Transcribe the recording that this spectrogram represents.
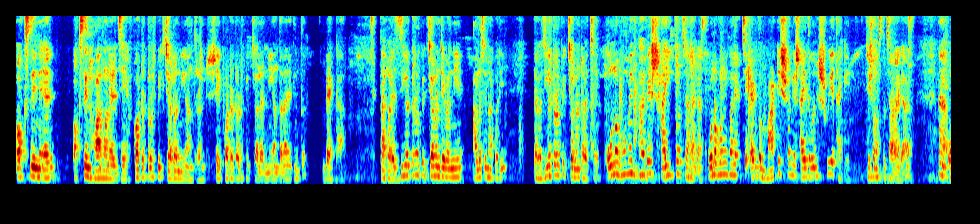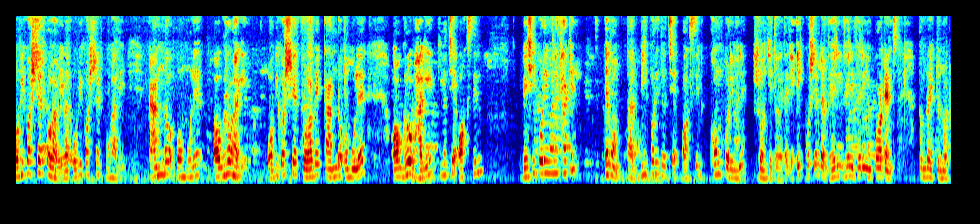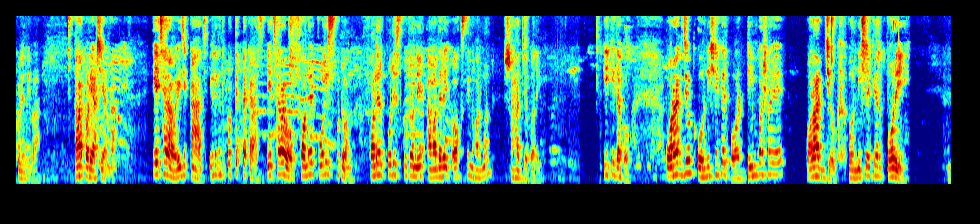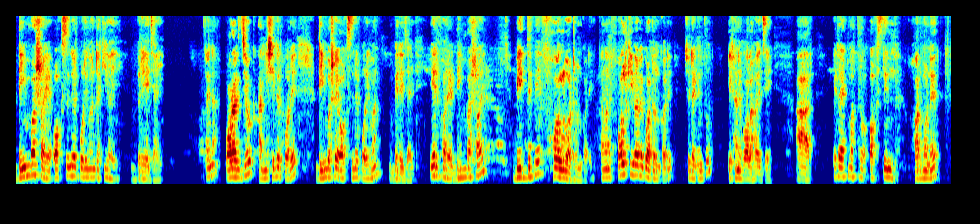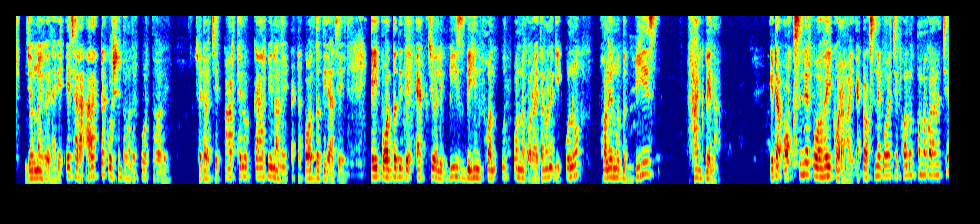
অক্সিজেনের, অক্সিজেন হরমোনের যে ফটোট্রপিক চলন নিয়ন্ত্রণ, সেই ফটোট্রপিক চলন নিয়ন্ত্রণের কিন্তু ব্যাখ্যা। তারপরে জিওট্রপিক চলনটা এবার নিয়ে আলোচনা করি। দেখো, জিওট্রপিক চলনটা হচ্ছে অনুভূমিকভাবে সাহিত্য চারা গাছ অনুভূমিক মানে হচ্ছে একদম মাটির সঙ্গে সাহিত্য মানে শুয়ে থাকে যে সমস্ত চারা গাছ হ্যাঁ অভিকর্ষের প্রভাবে, এবার অভিকর্ষের প্রভাবে কাণ্ড ও মূলের অগ্রভাগে, অভিকর্ষের প্রভাবে কাণ্ড ও মূলের অগ্রভাগে কি হচ্ছে? অক্সিজেন বেশি পরিমাণে থাকে এবং তার বিপরীত হচ্ছে অক্সিজেন কম পরিমাণে সঞ্চিত হয়ে থাকে। এই কোশ্চেনটা ভেরি ভেরি ভেরি ইম্পর্ট্যান্ট তোমরা একটু নোট করে নিবা। তারপরে আসি আমরা। এছাড়াও এই যে কাজ, এগুলো কিন্তু প্রত্যেকটা কাজ। এছাড়াও ফলের পরিস্ফুটন, ফলের পরিস্ফুটনে আমাদের এই অক্সিজেন হরমোন সাহায্য করে। কি কি দেখো? পরাগযোগ ও নিষেকের পর ডিম্বাশয়ে পরাগযোগ ও নিষেকের পরে ডিম্বাশয়ে অক্সিজেনের পরিমাণটা কি হয়? বেড়ে যায়। তাই না? পরাগযোগ আর নিষেকের পরে ডিম্বাশয়ে অক্সিজেনের পরিমাণ বেড়ে যায়। এর ফলে ডিম্বাশয় বৃদ্ধি পেয়ে ফল গঠন করে। তার মানে ফল কীভাবে গঠন করে সেটা কিন্তু এখানে বলা হয়েছে। আর এটা একমাত্র অক্সিজেন হরমোনের জন্যই হয়ে থাকে। এছাড়া আর একটা কোশ্চেন তোমাদের পড়তে হবে। সেটা হচ্ছে পার্থেনোকার্পি নামে একটা পদ্ধতি আছে। এই পদ্ধতিতে অ্যাকচুয়ালি বীজবিহীন ফল উৎপন্ন করা হয়। তার মানে কি? কোনো ফলের মধ্যে বীজ থাকবে না। এটা অক্সিজেনের প্রভাবেই করা হয়। একটা অক্সিজেনের প্রভাবে হচ্ছে ফল উৎপন্ন করা হচ্ছে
